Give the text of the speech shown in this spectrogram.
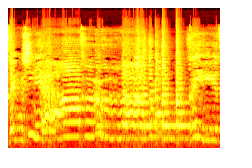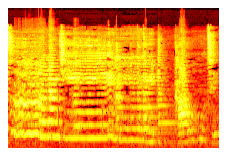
人先富啊，谁知娘亲靠亲。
